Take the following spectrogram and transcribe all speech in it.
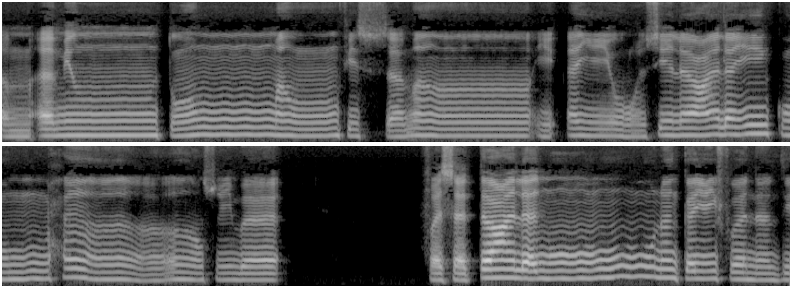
أم أمنتم من في السماء أن يرسل عليكم حاصبا فستعلمون كيف نذير.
